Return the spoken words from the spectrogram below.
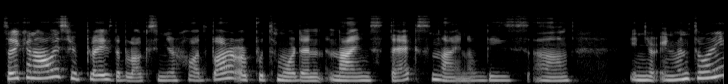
So you can always replace the blocks in your hotbar or put more than nine stacks, nine of these um, in your inventory.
